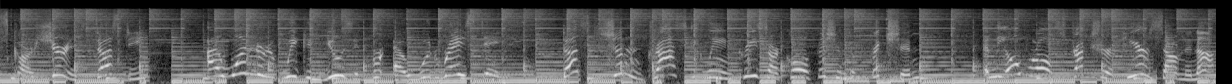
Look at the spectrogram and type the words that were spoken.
This car sure is dusty. I wonder if we could use it for Elwood Race Day. Dust shouldn't drastically increase our coefficient of friction, and the overall structure appears sound enough.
